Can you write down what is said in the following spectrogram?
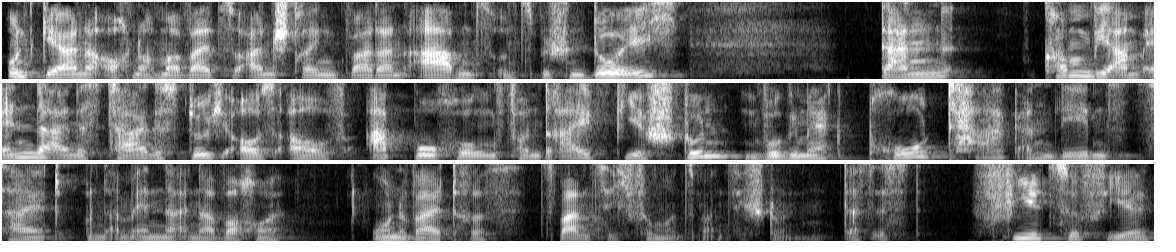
und gerne auch nochmal, weil es so anstrengend war, dann abends und zwischendurch, dann kommen wir am Ende eines Tages durchaus auf Abbuchungen von drei, vier Stunden, wohlgemerkt pro Tag an Lebenszeit und am Ende einer Woche ohne weiteres 20, 25 Stunden. Das ist viel zu viel.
